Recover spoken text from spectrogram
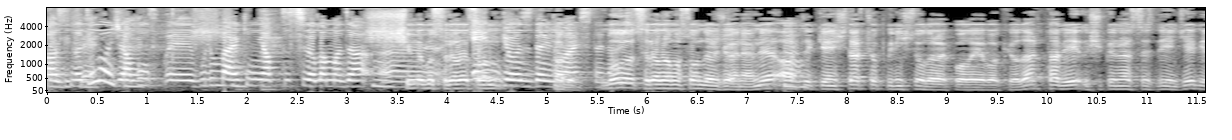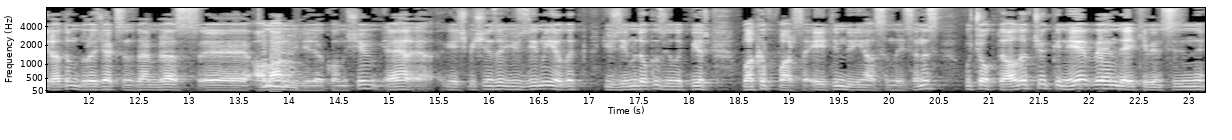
aslında özellikle. değil mi hocam? Evet. Bu e, Bloomberg'in yaptığı sıralamada e, Şimdi bu sıralama son... en gözde Tabii, üniversiteler. bu sıralama son derece önemli. Artık gençler çok bilinçli olarak bu olaya bakıyorlar. Tabii Işık Üniversitesi deyince bir adım duracaksınız. Ben biraz e, alan diliyle konuşayım. Eğer geçmişinizde 120 yıllık, 129 yıllık bir vakıf varsa, eğitim dünyasındaysanız bu çok dağılır. Çünkü niye? Benim de ekibim sizinle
